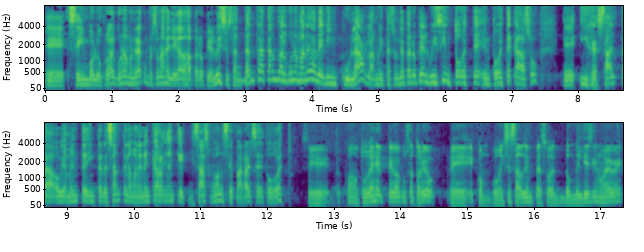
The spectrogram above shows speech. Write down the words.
eh, se involucró de alguna manera con personas allegadas a Pedro Pierluisi. O sea, están tratando de alguna manera de vincular la administración de Pedro Pierluisi en todo este, en todo este caso eh, y resalta, obviamente, interesante la manera en que ahora tengan que quizás, Juan, separarse de todo esto. Sí, cuando tú lees el pliego acusatorio, eh, como, como dice Saudi, empezó en 2019,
